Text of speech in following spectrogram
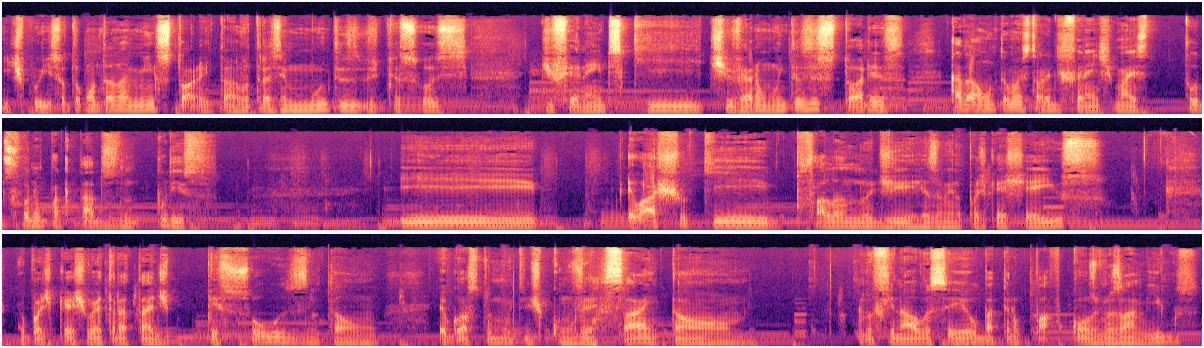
e tipo, isso eu tô contando a minha história. Então eu vou trazer muitas pessoas diferentes que tiveram muitas histórias. Cada um tem uma história diferente, mas todos foram impactados por isso. E eu acho que falando de resumindo o podcast é isso. Meu podcast vai tratar de pessoas, então eu gosto muito de conversar, então no final você eu batendo papo com os meus amigos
